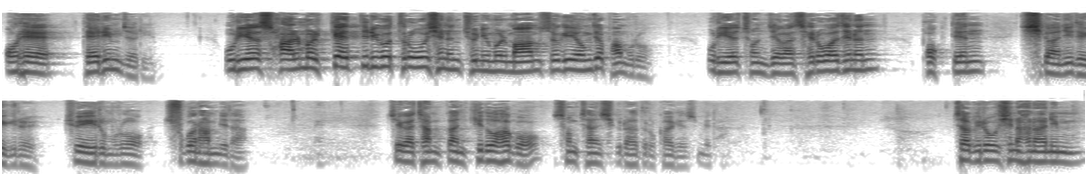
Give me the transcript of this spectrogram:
올해 대림절이 우리의 삶을 깨뜨리고 들어오시는 주님을 마음속에 영접함으로 우리의 존재가 새로워지는 복된 시간이 되기를 주의 이름으로 축원합니다. 제가 잠깐 기도하고 성찬식을 하도록 하겠습니다. 자비로우신 하나님,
